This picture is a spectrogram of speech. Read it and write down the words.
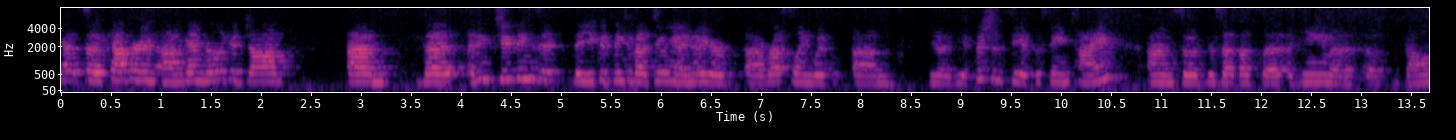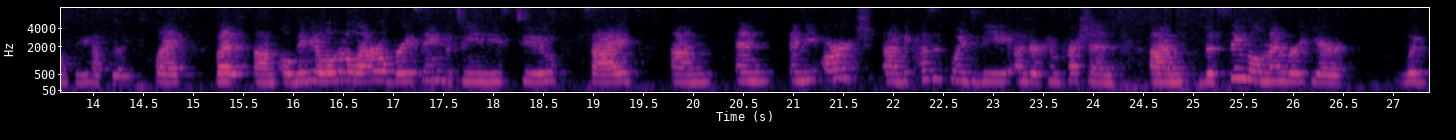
Yeah, so Catherine, um, again, really good job. Um, the, I think two things that, that you could think about doing, and I know you're uh, wrestling with, um, you know, the efficiency at the same time. Um, so this, that, that's a, a game, a, a balance that you have to play. But um, oh, maybe a little bit of lateral bracing between these two sides. Um, and, and the arch, because it's going to be under compression, the single member here would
